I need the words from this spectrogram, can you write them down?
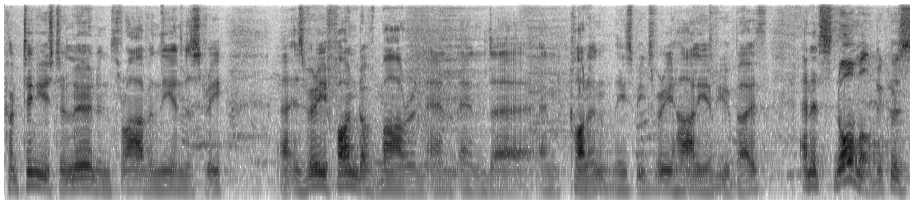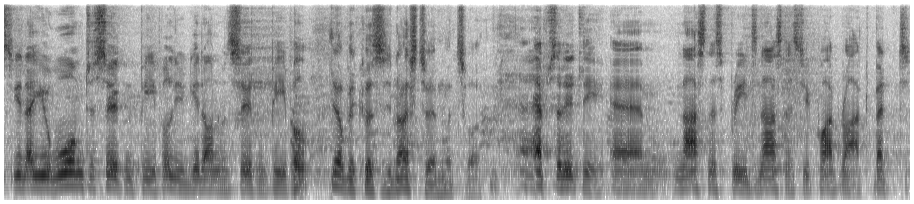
continues to learn and thrive in the industry, uh, is very fond of Byron and and uh, and Colin. He speaks very highly of you both, and it's normal because you know you warm to certain people, you get on with certain people. Yeah, because you're nice to him, that's why. Absolutely, um, niceness breeds niceness. You're quite right, but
